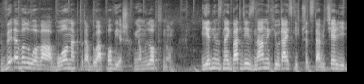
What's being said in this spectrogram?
wyewoluowała błona, która była powierzchnią lotną. Jednym z najbardziej znanych jurajskich przedstawicieli,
